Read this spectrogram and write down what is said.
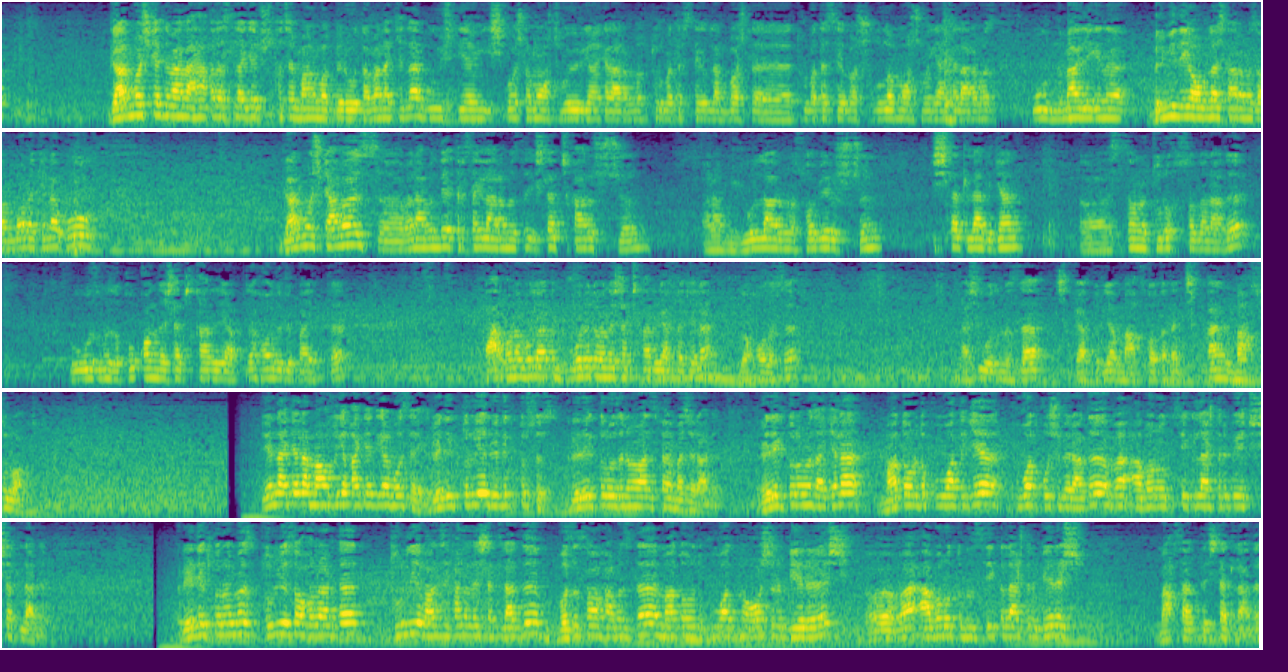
garmoshka nimalar haqida sizlarga qisqacha ma'lumot berib o'taman akalar bu ishni yangi ish boshlamoqchi bo'lib yurgan akalarimiz turbatirsiya bilan boshla turbatirsiya bilan shug'ullanmoqchi bo'lgan akalarimiz u nimaligini bilmaydigan obunachilarimiz ham bor akalar u garmoshkamiz e, mana bunday tirsaklarimizni ishlab chiqarish uchun mana bu yo'llarini solib berish uchun ishlatiladigan e, turi hisoblanadi. Bu o'zimizni qo'qonda ishlab chiqarilyapti. Hozirgi paytda farg'ona bo'ladi bo'ri tumanida ishlab chiqarilyapti akalar. Xudo xohlasa mana shu o'zimizda chiqib turgan mahsulotlardan chiqqan mahsulot. Endi akalar mavzuga qaytadigan bo'lsak reduktorli reduktorsiz reduktor o'zi nima vazifani bajaradi. Reduktorimiz akalar motorni quvvatiga quvvat qo'shib beradi va оборот sekinlashtirib ishlatiladi. Reduktorimiz turli sohalarda turli vazifalarda ishlatiladi. Bizni sohamizda motorni quvvatini oshirib berish va оборотimizni sekinlashtirib berish maqsadida ishlatiladi.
